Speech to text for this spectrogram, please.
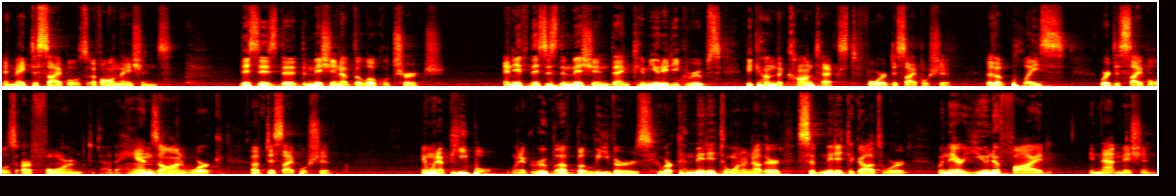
and make disciples of all nations. This is the, the mission of the local church. And if this is the mission, then community groups become the context for discipleship. They're the place where disciples are formed, uh, the hands on work of discipleship. And when a people, when a group of believers who are committed to one another, submitted to God's word, when they're unified in that mission,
